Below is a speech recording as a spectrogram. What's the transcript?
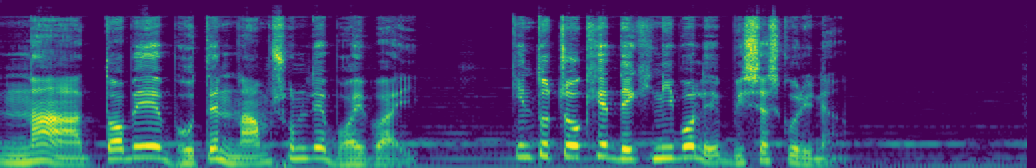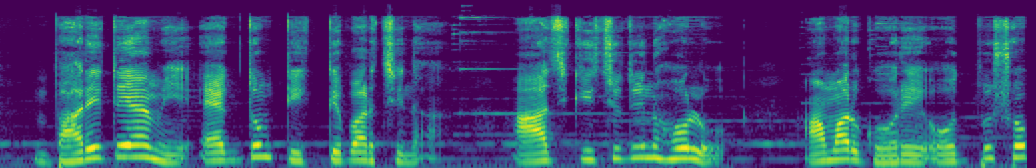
না তবে ভূতের নাম শুনলে ভয় পাই কিন্তু চোখে দেখিনি বলে বিশ্বাস করি না। বাড়িতে আমি একদম টিকতে পারছি না। আজ কিছুদিন হলো আমার ঘরে অদ্ভুত সব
